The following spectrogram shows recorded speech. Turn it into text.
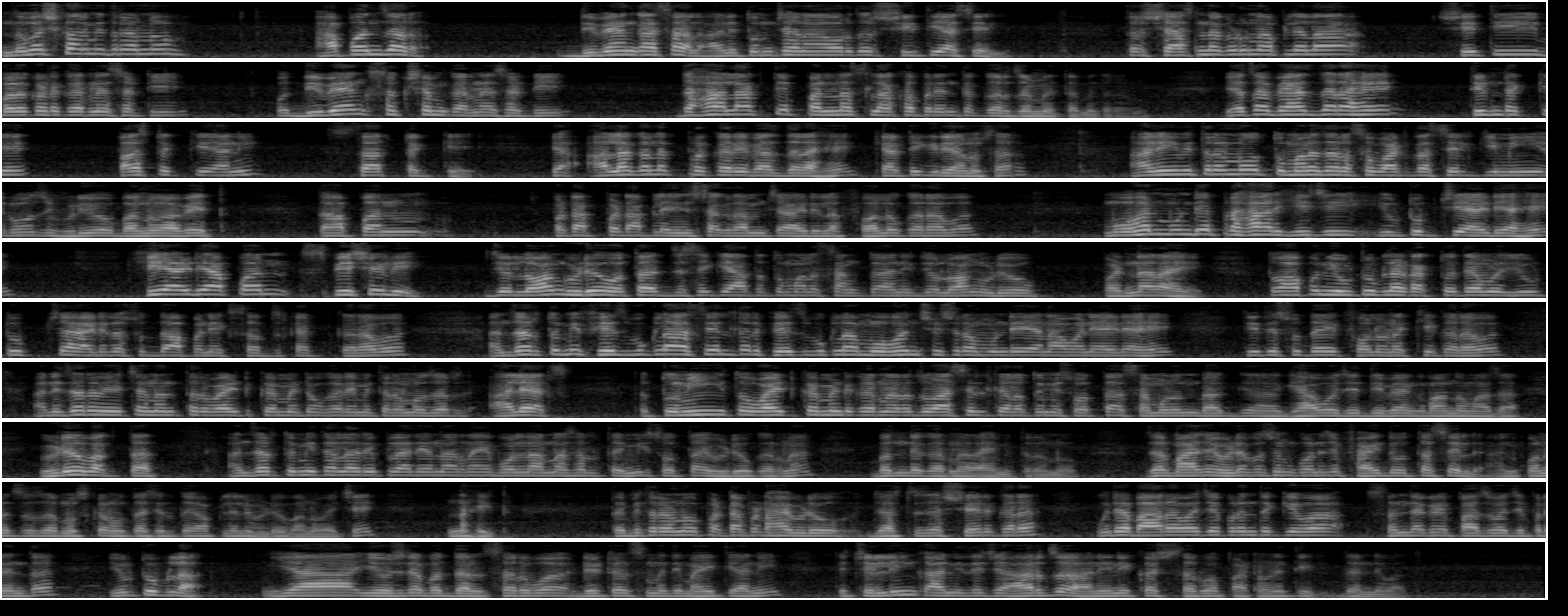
नमस्कार मित्रांनो. आपण जर दिव्यांग असाल आणि तुमच्या नावावर जर शेती असेल तर शासनाकडून आपल्याला शेती बळकट करण्यासाठी व दिव्यांग सक्षम करण्यासाठी दहा लाख ते पन्नास लाखापर्यंत कर्ज मिळतं मित्रांनो. याचा व्याजदर आहे तीन टक्के पाच टक्के आणि सात टक्के. या अलग अलग प्रकारे व्याजदर आहे कॅटेगरी अनुसार. आणि मित्रांनो तुम्हाला जर असं वाटत असेल की मी रोज व्हिडिओ बनवावेत तर आपण पटापट आपल्या इंस्टाग्रामच्या आय डीला फॉलो करावं. मोहन मुंडे प्रहार ही जी यूट्यूबची आय डी आहे ही आय डी आपण स्पेशली जे लॉंग व्हिडिओ होतात जसे की आता तुम्हाला सांगतो आणि जो लॉंग व्हिडिओ पडणार आहे. तो आपण युट्यूबला टाकतो. त्यामुळे युट्यूबच्या आयडीला सुद्धा आपण एक सबस्क्राईब करावं. आणि जर तुम्ही फेसबुकला असेल तर फेसबुकला मोहन शिशरा मुंडे या नावाने आयडी आहे. तिथे सुद्धा एक फॉलो नक्की करावं. आणि जर याच्यानंतर वाईट कमेंट वगैरे मित्रांनो जर आल्याच तर तुम्ही तो वाईट कमेंट करणारा जो असेल त्याला तुम्ही स्वतः सांभाळून भाग- घ्यावं जे दिव्यांग बांधव माझा व्हिडिओ बघतात. आणि जर तुम्ही त्याला रिप्लाय देणार नाही बोलणार नसाल तर मी स्वतः व्हिडिओ करणं बंद करणार आहे मित्रांनो. जर माझ्या व्हिडिओपासून कोणाचे फायदे होत असेल आणि कोणाचं जर नुकसान होत असेल तर आपल्याला व्हिडिओ बनवायचे नाहीत. तर मित्रांनो पटापट हा व्हिडिओ जास्तीत जास्त शेअर करा. उद्या बारा वाजेपर्यंत किंवा संध्याकाळी पाच वाजेपर्यंत युट्यूबला या योजनेबद्दल सर्व डिटेल्समध्ये माहिती आणि त्याचे लिंक आणि त्याचे अर्ज आणि निकष सर्व पाठवण्यात येईल. धन्यवाद.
